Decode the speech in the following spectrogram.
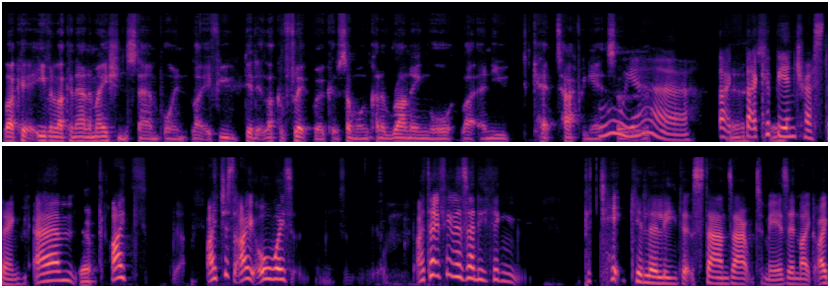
like a, even like an animation standpoint. Like if you did it like a flipbook of someone kind of running or like and you kept tapping it. Oh so yeah. That, yeah, that could so. be interesting. Um, yep. I, I just, I always, I don't think there's anything particularly that stands out to me as in like I,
